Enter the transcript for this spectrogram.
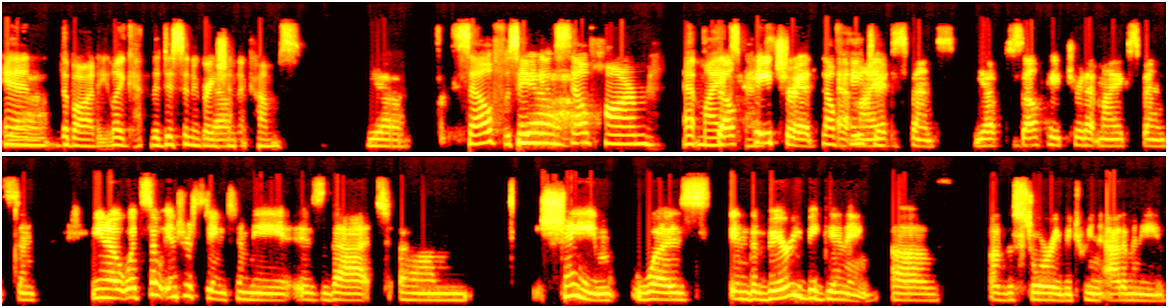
and yeah. the body like the disintegration that comes yeah self again self harm at my self hatred self hatred at my expense yep self hatred at my expense and you know what's so interesting to me is that um shame was in the very beginning of of the story between adam and eve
